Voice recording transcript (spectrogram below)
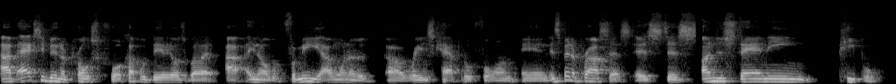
I've actually been approached for a couple deals, but I, you know, for me, I want to uh, raise capital for them, and it's been a process. It's just understanding people,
